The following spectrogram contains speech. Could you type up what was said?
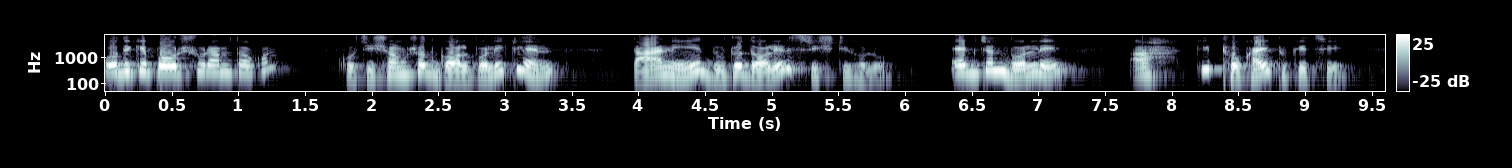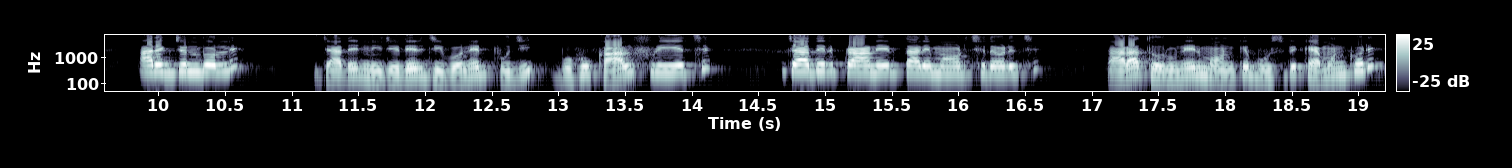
ওদিকে পরশুরাম তখন কচি সংসদ গল্প লিখলেন, তা নিয়ে দুটো দলের সৃষ্টি হলো। একজন বললে, আহ, কি ঠোকাই ঠুকেছে। আরেকজন বললে, যাদের নিজেদের জীবনের পুঁজি বহু কাল ফুরিয়েছে, যাদের প্রাণের তারে মরছে ধরেছে, তারা তরুণের মনকে বুঝবে কেমন করে?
